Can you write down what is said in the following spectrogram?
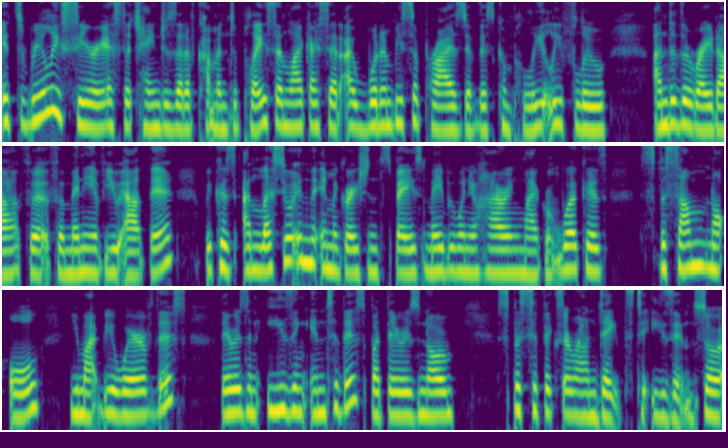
it's really serious the changes that have come into place. And like I said, I wouldn't be surprised if this completely flew under the radar for, for many of you out there because unless you're in the immigration space, maybe when you're hiring migrant workers, for some, not all, you might be aware of this. There is an easing into this, but there is no specifics around dates to ease in. So,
